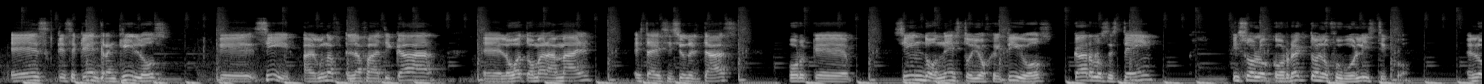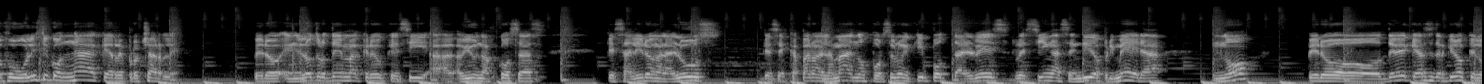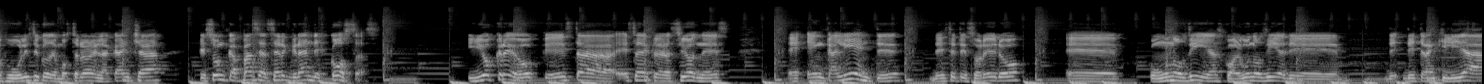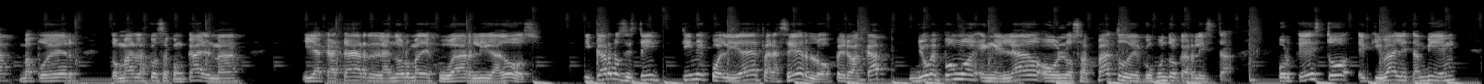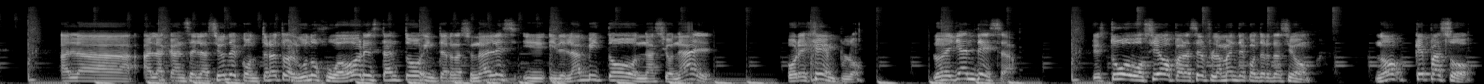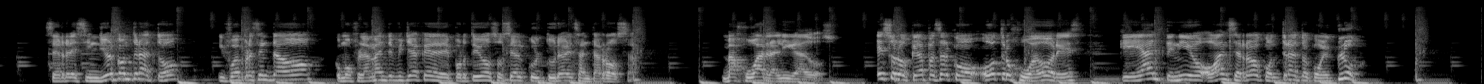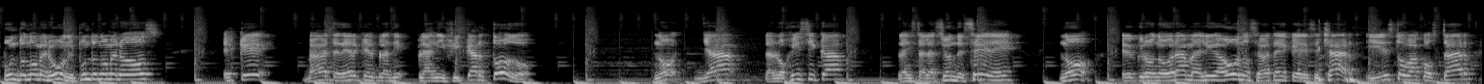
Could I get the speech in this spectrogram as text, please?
es que se queden tranquilos, que sí, alguna, la fanaticada eh, lo va a tomar a mal, esta decisión del TAS, porque siendo honestos y objetivos, Carlos Stein hizo lo correcto en lo futbolístico. En lo futbolístico nada que reprocharle. Pero en el otro tema creo que sí había unas cosas que salieron a la luz que se escaparon de las manos por ser un equipo tal vez recién ascendido a primera, ¿no? pero debe quedarse tranquilo que los futbolísticos demostraron en la cancha que son capaces de hacer grandes cosas. Y yo creo que esta, estas declaraciones eh, en caliente de este tesorero, eh, con unos días, con algunos días de, tranquilidad, va a poder tomar las cosas con calma y acatar la norma de jugar Liga 2. Y Carlos Stein tiene cualidades para hacerlo, pero acá yo me pongo en el lado o en los zapatos del conjunto carlista, porque esto equivale también a la, cancelación de contrato de algunos jugadores, tanto internacionales y, del ámbito nacional. Por ejemplo, lo de Yandesa, que estuvo boceado para hacer flamante contratación. ¿No? ¿Qué pasó? Se rescindió el contrato y fue presentado como flamante fichaje de Deportivo Social Cultural Santa Rosa. Va a jugar la Liga 2. Eso es lo que va a pasar con otros jugadores que han tenido o han cerrado contrato con el club Punto número uno. Y punto número dos es que van a tener que planificar todo. ¿No? Ya la logística, la instalación de sede, ¿no? El cronograma de Liga 1 se va a tener que desechar. Y esto va a costar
